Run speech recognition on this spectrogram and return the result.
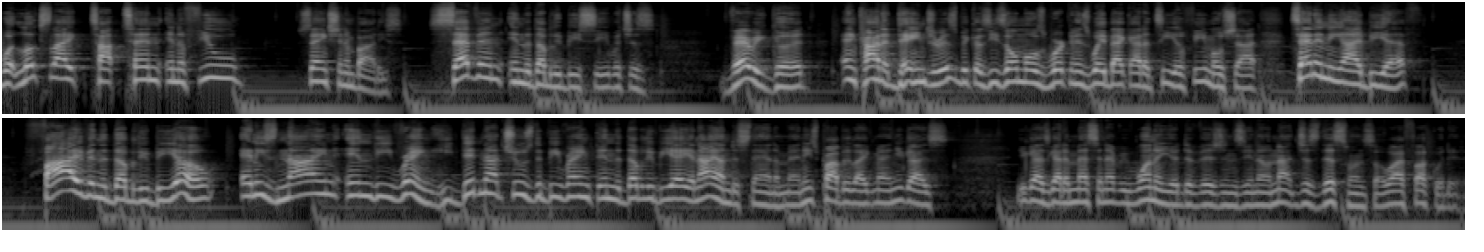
what looks like top ten in a few sanctioning bodies, seven in the WBC, which is very good and kind of dangerous because he's almost working his way back out of Teofimo shot. 10 in the IBF, 5 in the WBO, and he's 9 in the ring. He did not choose to be ranked in the WBA, and I understand him, man. He's probably like, man, you guys you guys got to mess in every one of your divisions, you know, not just this one, so why fuck with it?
